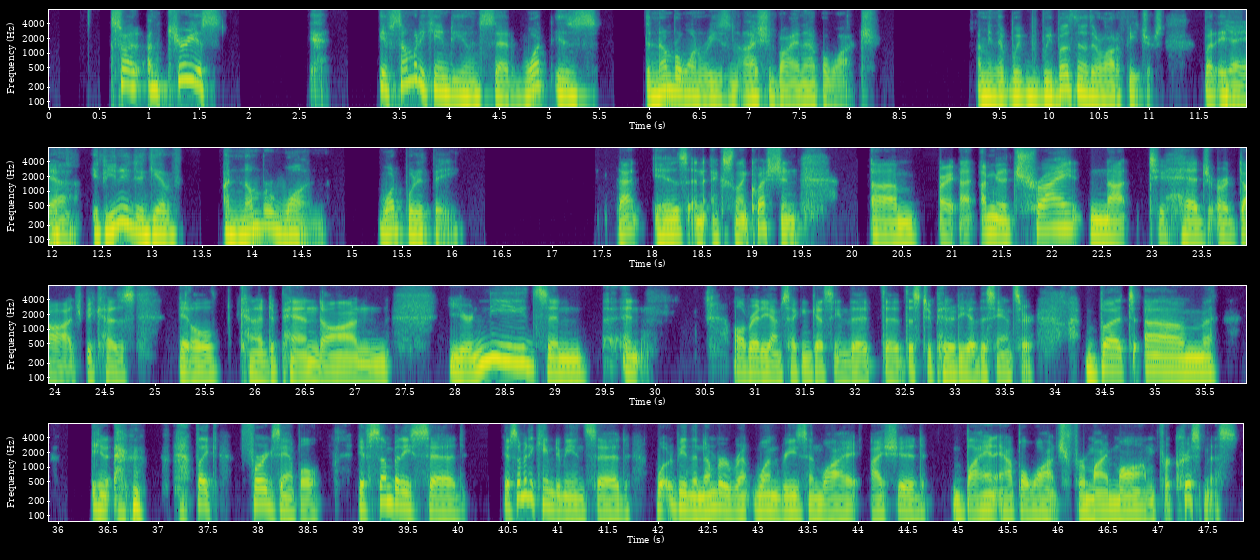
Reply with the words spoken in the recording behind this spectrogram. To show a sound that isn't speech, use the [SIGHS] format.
so I'm curious if somebody came to you and said, "What is the number one reason I should buy an Apple Watch?" I mean, we we both know there are a lot of features, but if, yeah, yeah. if, if you needed to give a number one, what would it be? That is an excellent question. Um, all right, I, I'm going to try not to hedge or dodge because it'll kind of depend on your needs and and already I'm second guessing the, the the stupidity of this answer. But um, you know, [LAUGHS] like for example, if somebody said, if somebody came to me and said, what would be the number one reason why I should buy an Apple Watch for my mom for Christmas?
